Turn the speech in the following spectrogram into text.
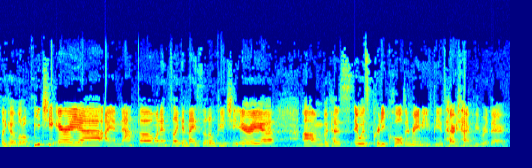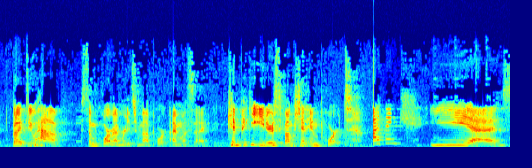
like a little beachy area, Ayia Napa when it's like a nice little beachy area um, because it was pretty cold and rainy the entire time we were there. But I do have some core memories from that port, I must say. Can picky eaters function in port? I think yes.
